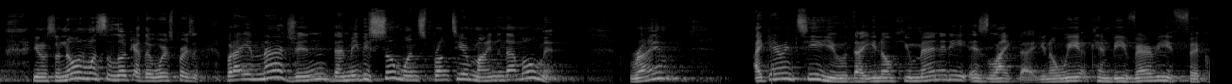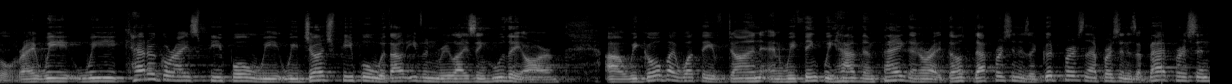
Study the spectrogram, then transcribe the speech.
you know, so no one wants to look at the worst person. But I imagine that maybe someone sprung to your mind in that moment, right? I guarantee you that, you know, humanity is like that. You know, we can be very fickle, right? We, we categorize people, we, we judge people without even realizing who they are. Uh, we go by what they've done and we think we have them pegged and all right, th- that person is a good person, that person is a bad person.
